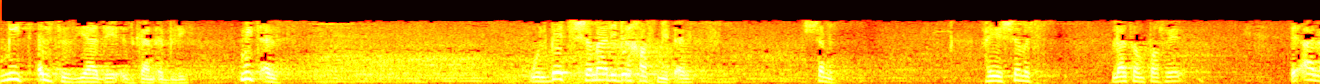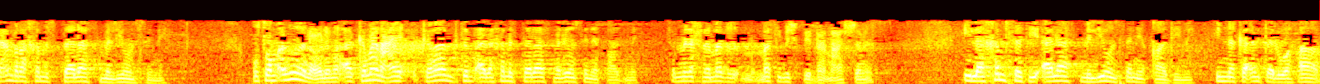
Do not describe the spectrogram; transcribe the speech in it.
مئة ألف زيادة إذا كان قبلي. مئة ألف. والبيت الشمالي بيرخص مئة ألف. الشمس. هي الشمس لا تنطفئ. قال عمرها خمسة آلاف مليون سنة. وطمأنونا العلماء. كمان عي... كمان بتبقى لخمسة آلاف مليون سنة قادمة. فنحن ما في مشكلة مع الشمس. إلى خمسة آلاف مليون سنة قادمة. إنك أنت الوهاب.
